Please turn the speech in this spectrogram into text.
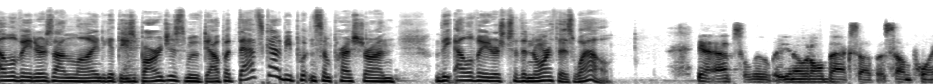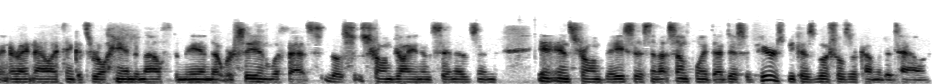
elevators online to get these barges moved out, but that's got to be putting some pressure on the elevators to the north as well. Yeah, absolutely. You know, it all backs up at some point. And right now, I think it's real hand to mouth demand that we're seeing with that, those strong giant incentives and, and strong basis. And at some point that disappears because bushels are coming to town.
